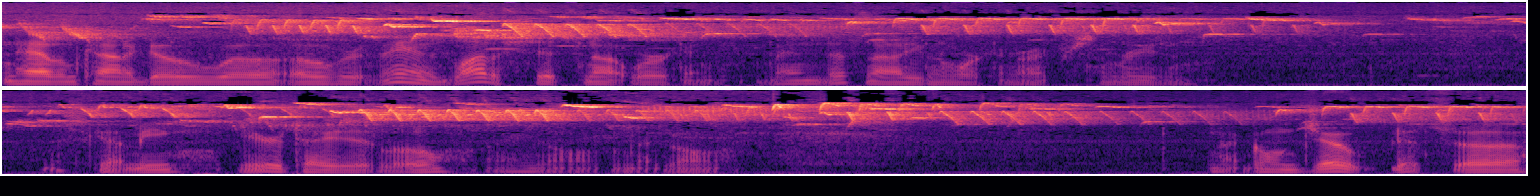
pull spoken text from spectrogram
and have them kind of go uh, over it. Man, a lot of shit's not working. Man, that's not even working right for some reason. This got me irritated a little. I'm not going not gonna joke. That's uh,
